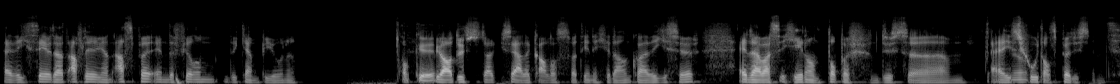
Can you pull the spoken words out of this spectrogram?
hij regisseerde uit aflevering Aspen en de film De Kampioenen. oké. Ja, dus dat is eigenlijk alles wat hij heeft gedaan qua regisseur. En dat was geen topper, dus ehm, hij is Ja. goed als producent.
